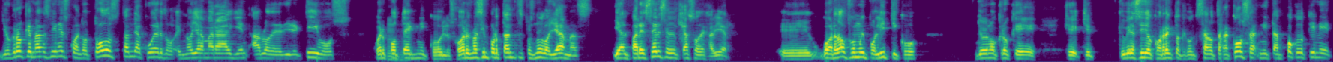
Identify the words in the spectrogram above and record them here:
yo creo que más bien es cuando todos están de acuerdo en no llamar a alguien, hablo de directivos, cuerpo técnico y los jugadores más importantes, pues no lo llamas. Y al parecer es el caso de Javier. Eh, Guardado fue muy político. Yo no creo que, que, que, hubiera sido correcto que contestara otra cosa, ni tampoco tiene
